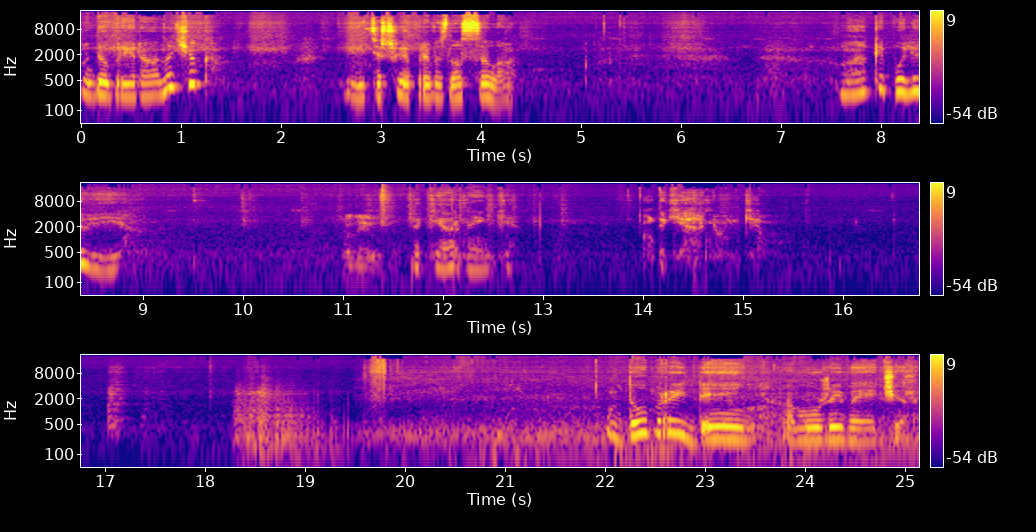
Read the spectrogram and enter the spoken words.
Добрий раночок. Дивіться, що я привезла з села. Маки польові. Подивися. Такі гарненькі. Такі гарненькі. Добрий день, а може й вечір.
